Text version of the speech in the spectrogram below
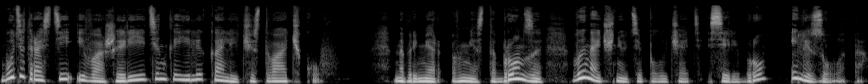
будет расти и ваш рейтинг или количество очков. Например, вместо бронзы вы начнете получать серебро или золото.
